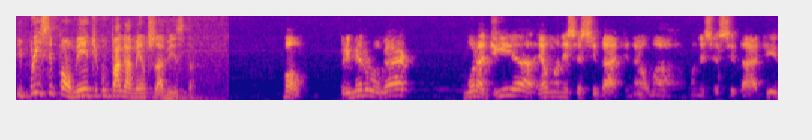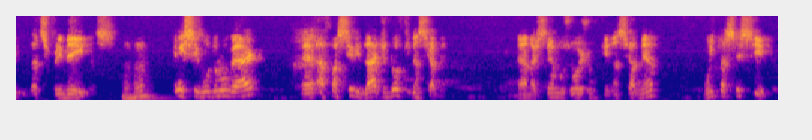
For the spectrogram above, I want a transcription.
e principalmente com pagamentos à vista. Bom, em primeiro lugar, moradia é uma necessidade, né? uma, uma necessidade das primeiras. Uhum. Em segundo lugar, é a facilidade do financiamento. É, nós temos hoje um financiamento muito acessível.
